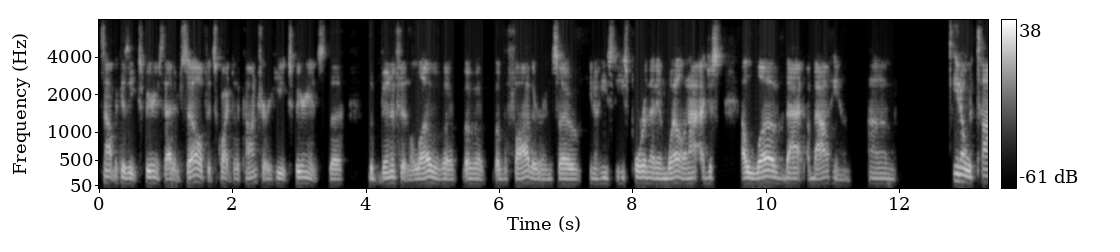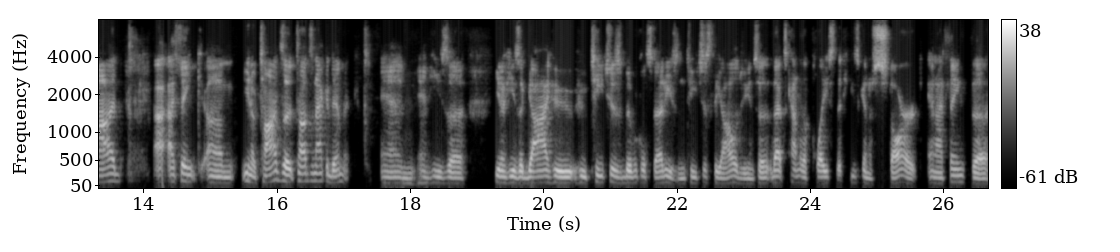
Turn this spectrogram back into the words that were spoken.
it's not because he experienced that himself it's quite to the contrary he experienced the the benefit and the love of a of a of a father. And so you know he's he's pouring that in well and i, I just i love that about him. Um you know with todd i, I think um you know todd's a todd's an academic and and he's a you know he's a guy who who teaches biblical studies and teaches theology. And so that's kind of the place that he's going to start. And i think the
